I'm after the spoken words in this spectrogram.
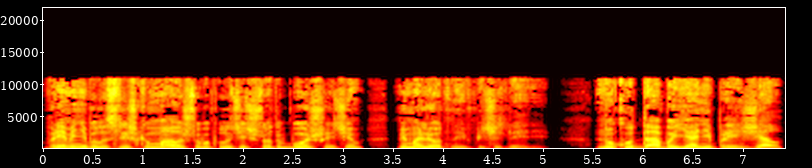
Времени было слишком мало, чтобы получить что-то большее, чем мимолетные впечатления. Но куда бы я ни приезжал,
